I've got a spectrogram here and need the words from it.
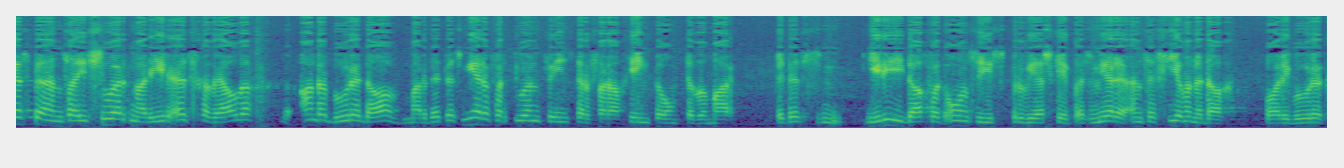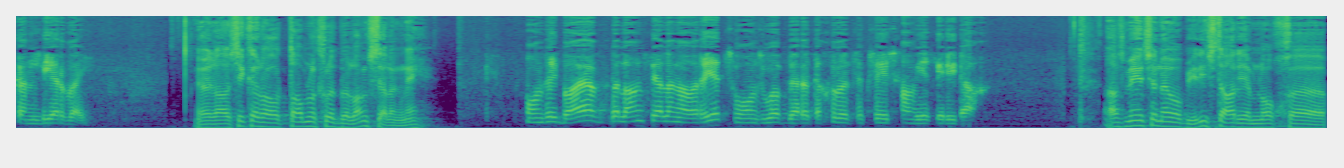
eerste in sy soort, maar hier is geweldig ander boere daar, maar dit is meer 'n vertoonvenster vir agente om te bemark. Dit is hierdie dag wat ons hier probeer skep is meer 'n insiggewende dag waar die boere kan leer by. Ja, daar is seker al taamlik groot belangstelling, né? Nee? Ons het baie belangstelling al reeds, so ons hoop dat dit 'n groot sukses gaan wees hierdie dag. As mense nou op hierdie stadium nog uh,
